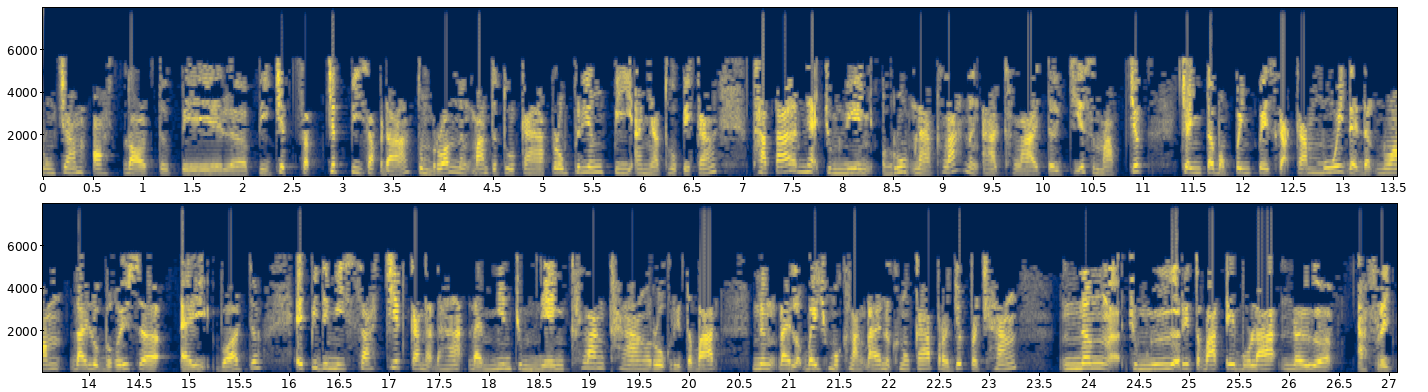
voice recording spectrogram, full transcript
រងចាំអស់ដល់ទៅពេលពីជិតជិត2សប្តាហ៍ទម្រាំនឹងបានទទួលការព្រមព្រៀងពីអាជ្ញាធរប៉េកាំងថាតើអ្នកជំនាញរូបណាខ្លះនឹងអាចក្លាយទៅជាសមាជិកចេញទៅបំពេញបេសកកម្មមួយដែលដឹកនាំដោយលោក Bruce Ayward អេពីដេមីសាស្ត្រជាតិកាណាដាដែលមានជំនាញខ្លាំងខាងរោគរាតត្បាត និងដែលល្បីឈ្មោះខ្លាំងដែរនៅក្នុងការប្រយុទ្ធប្រឆាំងនឹងជំងឺរាតត្បាតអេបូឡានៅអាហ្វ្រិក។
